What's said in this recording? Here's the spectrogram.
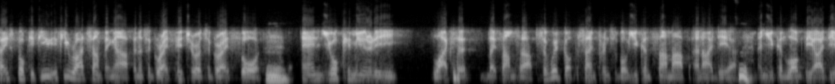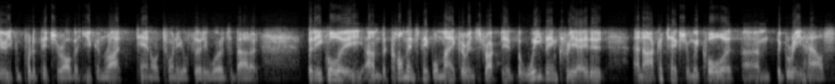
Facebook. If you if you write something up and it's a great picture, or it's a great thought, and your community likes it, they thumbs up. So we've got the same principle. You can thumb up an idea, and you can log the idea. You can put a picture of it. You can write ten or twenty or thirty words about it. But equally, um, the comments people make are instructive. But we then created an architecture, and we call it um, the greenhouse.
